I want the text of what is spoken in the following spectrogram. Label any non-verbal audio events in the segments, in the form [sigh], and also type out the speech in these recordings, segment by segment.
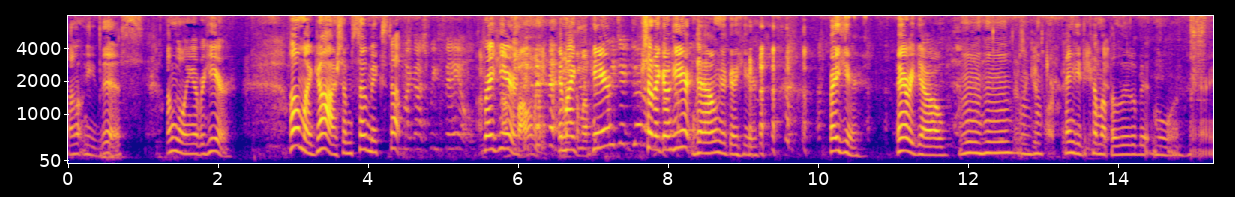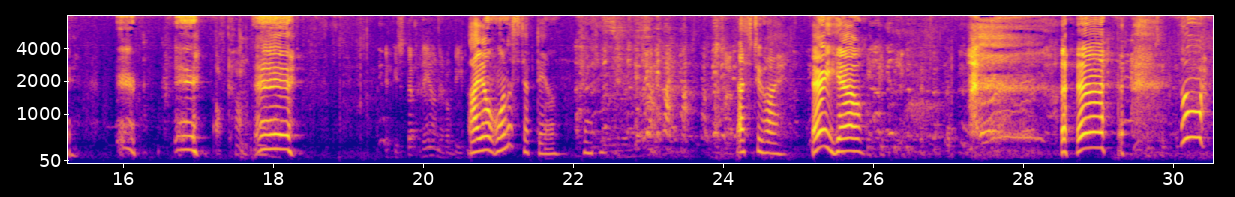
I don't need this. I'm going over here. Oh my gosh, I'm so mixed up. Oh my gosh, we failed. Right here. I'm following you. Am I come up here? We did good Should I go here? No, I'm gonna go here. [laughs] right here. There we go. Mm-hmm. There's a guitar pick I need to come up it. a little bit more. There. Oh, come. on. Eh, If you step down, it'll be. I don't want to step down. Thank you. [laughs] That's too high. There you go. oh [laughs]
